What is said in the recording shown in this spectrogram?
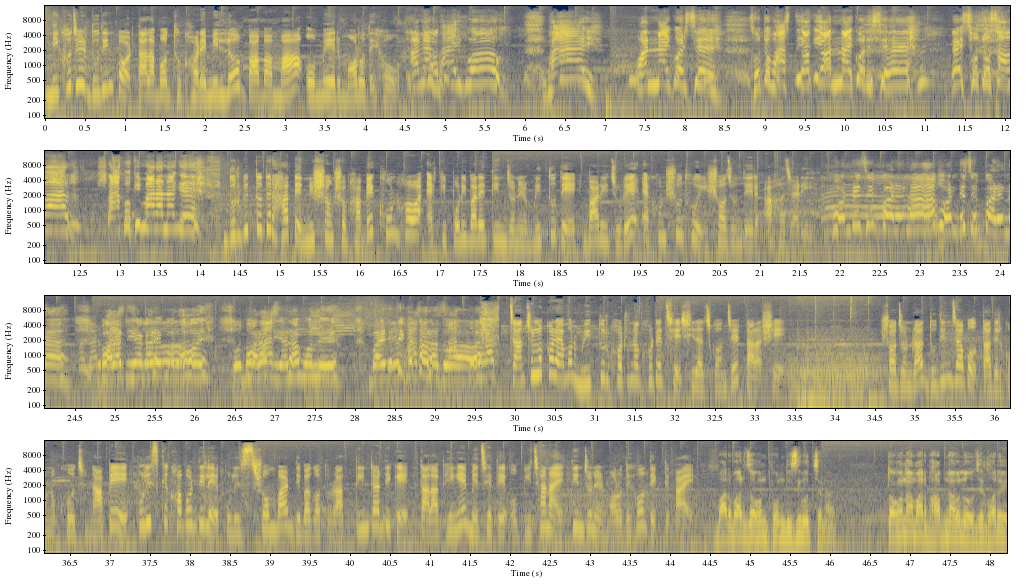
নিখোঁজের দুদিন পর তালাবদ্ধ ঘরে মিলল বাবা মা ও মেয়ের মরদেহ। আমার ভাই বউ ভাই অন্যায় করছে। ছোট ভাস্তিও কি অন্যায় করেছে? এই ছোট সাওয়াল তাকে কি মারা নাগে দুর্বৃত্তদের হাতে নৃশংসভাবে খুন হওয়া একই পরিবারের তিনজনের মৃত্যুতে বাড়ি জুড়ে এখন শুধুই স্বজনদের আহাজারি। ফোন রিসিভ করে না ফোন রিসিভ করে না। ভাড়াটিয়া ঘরে বলা হয় ভাড়াটিয়ারা বলে। বাইরে থেকে তালা দেওয়া। চাঞ্চল্যকর এমন মৃত্যুর ঘটনা ঘটেছে সিরাজগঞ্জের তারাশে। স্বজনরা দুদিন যাবৎ তাদের কোনো খোঁজ না পেয়ে পুলিশকে খবর দিলে পুলিশ সোমবার দিবাগত রাত তিনটার দিকে তালা ভেঙে মেঝেতে ও বিছানায় তিনজনের মরদেহ দেখতে পায়। বারবার যখন ফোন রিসিভ হচ্ছে না তখন আমার ভাবনা হলো যে ঘরে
